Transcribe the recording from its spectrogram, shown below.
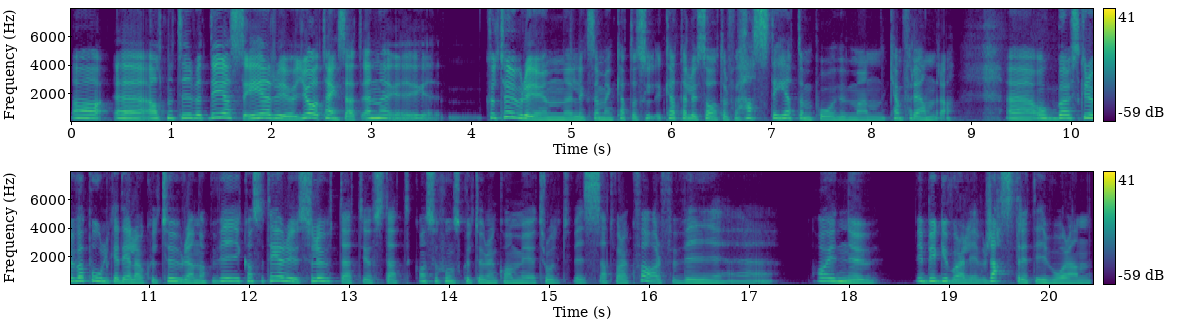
Ja, eh, alternativet, dels är det ju, jag tänker så att en, eh, kultur är ju en, liksom en katalysator för hastigheten på hur man kan förändra. Eh, och bör skruva på olika delar av kulturen och vi konstaterar ju i slutet just att konsumtionskulturen kommer ju troligtvis att vara kvar för vi eh, har ju nu, vi bygger våra liv, rastret i våran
